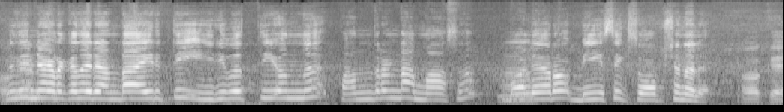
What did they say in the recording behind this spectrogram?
ഇത് പിന്നെ കിടക്കുന്നത് രണ്ടായിരത്തി ഇരുപത്തി ഒന്ന് പന്ത്രണ്ടാം മാസം Bolero B six optional okay.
